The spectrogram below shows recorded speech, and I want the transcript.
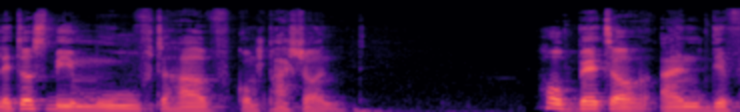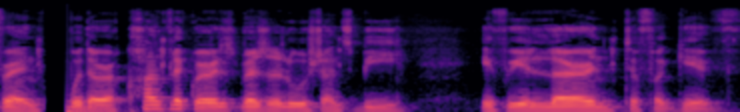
let us be moved to have compassion. How better and different would our conflict resolutions be if we learn to forgive?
